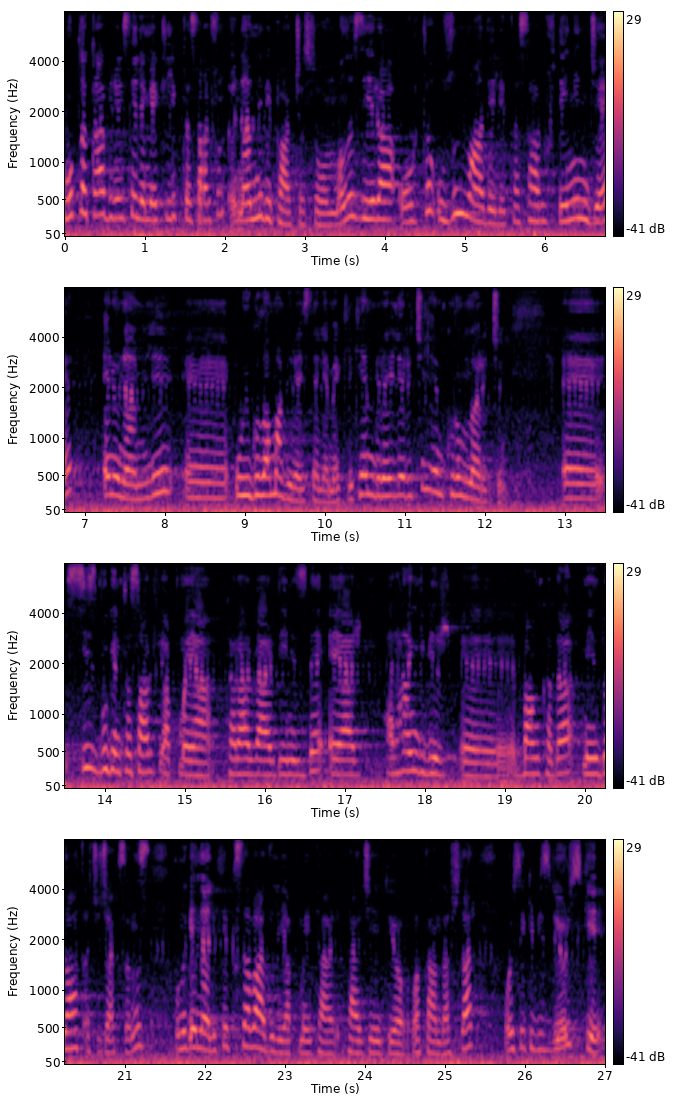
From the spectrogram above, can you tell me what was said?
Mutlaka bireysel emeklilik tasarrufun önemli bir parçası olmalı. Zira orta uzun vadeli tasarruf denince en önemli e, uygulama bireysel emeklilik. Hem bireyler için hem kurumlar için. E, siz bugün tasarruf yapmaya karar verdiğinizde eğer herhangi bir e, bankada mevduat açacaksanız bunu genellikle kısa vadeli yapmayı ter, tercih ediyor vatandaşlar. Oysa ki biz diyoruz ki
